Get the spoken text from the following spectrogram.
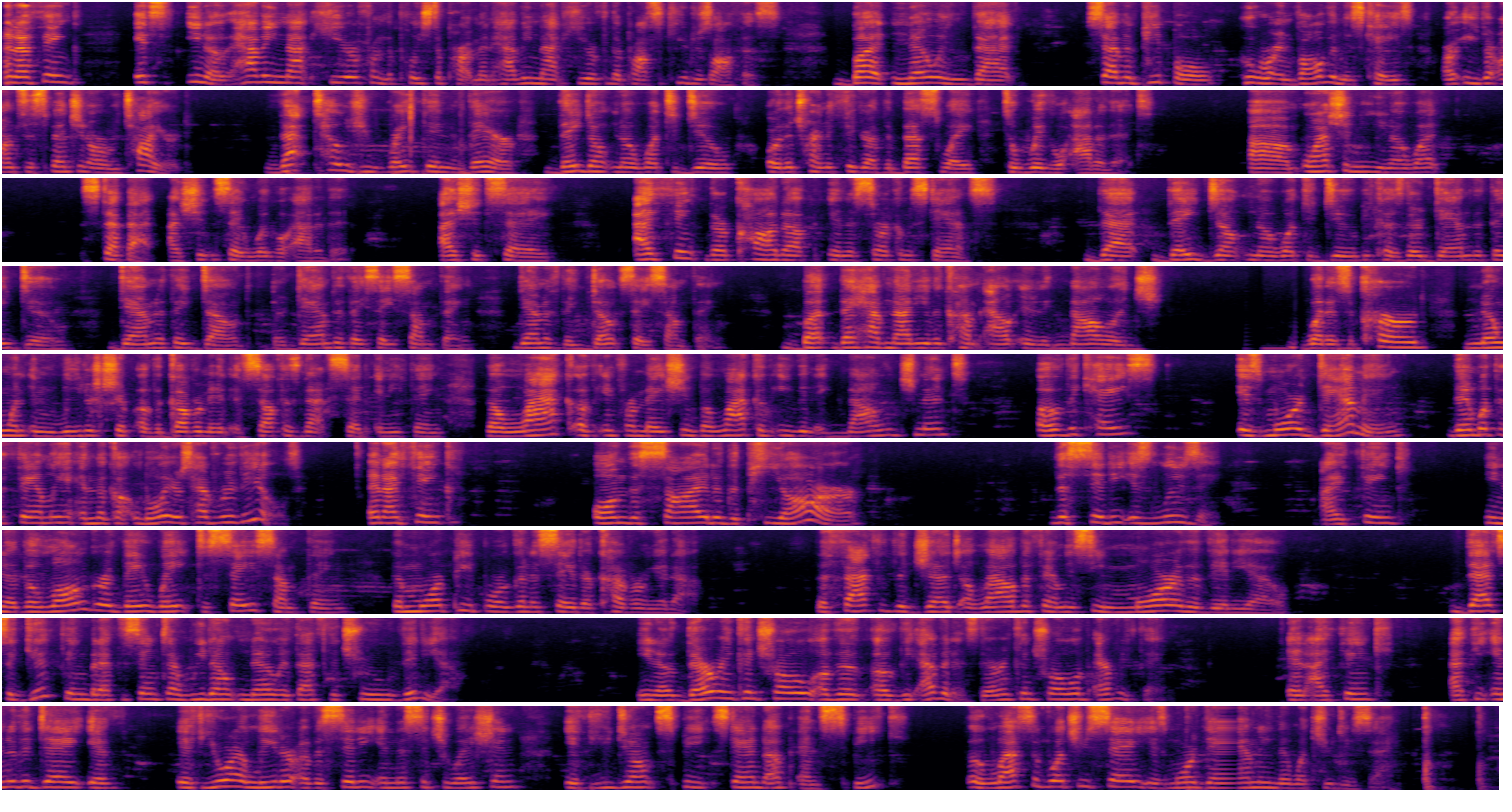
And I think it's, you know, having not hear from the police department, having not hear from the prosecutor's office, but knowing that seven people who were involved in this case are either on suspension or retired that tells you right then and there they don't know what to do or they're trying to figure out the best way to wiggle out of it. Um, or I shouldn't, you know what, step back. I shouldn't say wiggle out of it. I should say, I think they're caught up in a circumstance that they don't know what to do because they're damned if they do, damned if they don't, they're damned if they say something, damned if they don't say something. But they have not even come out and acknowledge what has occurred. No one in leadership of the government itself has not said anything. The lack of information, the lack of even acknowledgement of the case is more damning than what the family and the lawyers have revealed. And I think on the side of the PR, the city is losing. I think, you know, the longer they wait to say something, the more people are going to say they're covering it up the fact that the judge allowed the family to see more of the video, that's a good thing. But at the same time, we don't know if that's the true video. You know, they're in control of the of the evidence. They're in control of everything. And I think at the end of the day, if if you're a leader of a city in this situation, if you don't speak, stand up and speak, less of what you say is more damning than what you do say.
